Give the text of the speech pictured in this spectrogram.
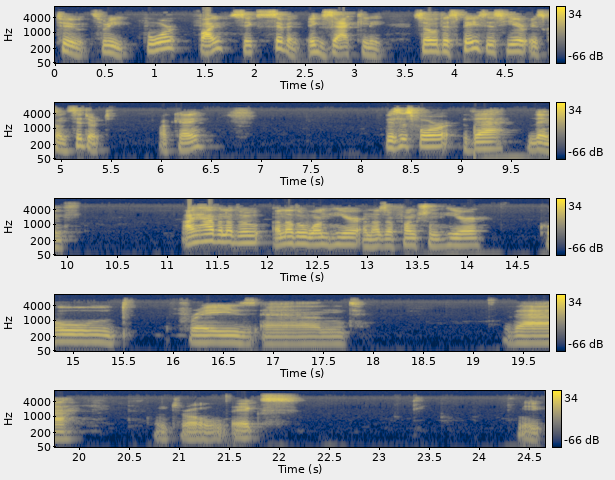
two, three, four, five, six, seven. Exactly. So the spaces here is considered. Okay. This is for the length. I have another another one here, another function here called phrase and the control X. Let me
